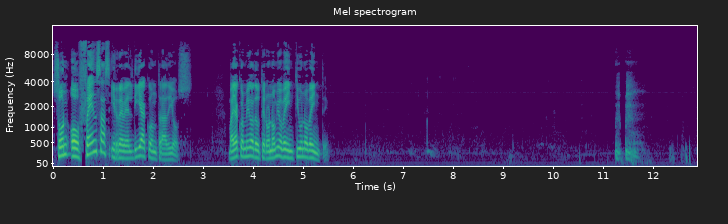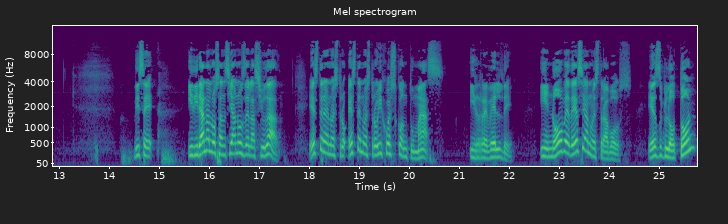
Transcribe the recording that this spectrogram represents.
son ofensas y rebeldía contra Dios. Vaya conmigo a Deuteronomio 21, 20. Dice, y dirán a los ancianos de la ciudad, este nuestro, este nuestro hijo es contumaz y rebelde y no obedece a nuestra voz, es glotón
